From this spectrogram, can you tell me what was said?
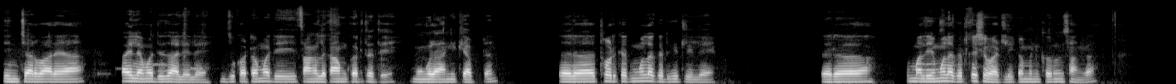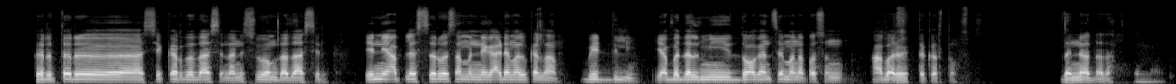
तीन चार वाऱ्या पहिल्यामध्ये झालेल्या आहे. जुकाटामध्ये चांगलं काम करतात ते मुंगळा आणि कॅप्टन तर थोडक्यात मुलाखत घेतलेली आहे. तर तुम्हाला ही मुलाखत कशी वाटली? कमेंट करून सांगा. खरं तर शेखरदादा असेल आणि शिवमदादा असेल यांनी आपल्या सर्वसामान्य गाड्या मालकाला भेट दिली. याबद्दल मी दोघांचे मनापासून आभार व्यक्त करतो. धन्यवाद दादा. धन्यवाद.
